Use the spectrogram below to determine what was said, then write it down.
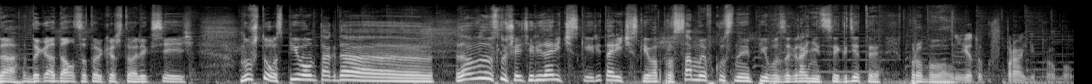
Да, догадался только что, Алексеевич. Ну что, с пивом тогда... э, ну, слушайте, риторический, риторический вопрос. Самое вкусное пиво за границей где ты пробовал? Я только в Праге пробовал.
